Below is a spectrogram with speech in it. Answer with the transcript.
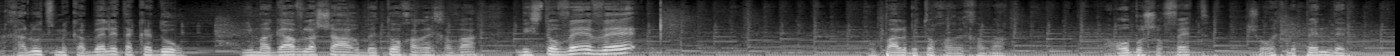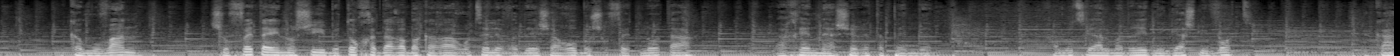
החלוץ מקבל את הכדור עם הגב לשער בתוך הרחבה, מסתובב ו... מופל בתוך הרחבה. הרובו שופט שורק לפנדל. וכמובן, השופט האנושי בתוך חדר הבקרה רוצה לוודא שהרובו שופט לא טעה, ואכן מאשר את הפנדל. חלוץ ריאל מדריד ניגש לבעוט. דקה,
